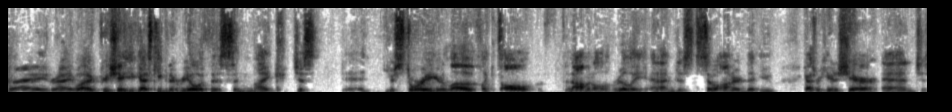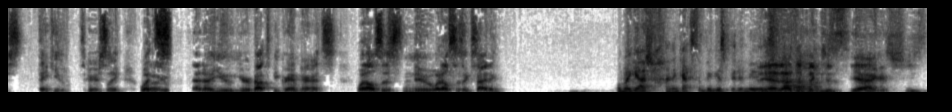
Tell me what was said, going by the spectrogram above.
right, right. Well, I appreciate you guys keeping it real with this and like just uh, your story, your love, like it's all phenomenal, really. And I'm just so honored that you guys were here to share and just thank you. Seriously. What's I know you you're about to be grandparents. What else is new? What else is exciting? Oh my gosh, I think that's the biggest bit of news. Yeah, that's um, a big. Cause, yeah, because she's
